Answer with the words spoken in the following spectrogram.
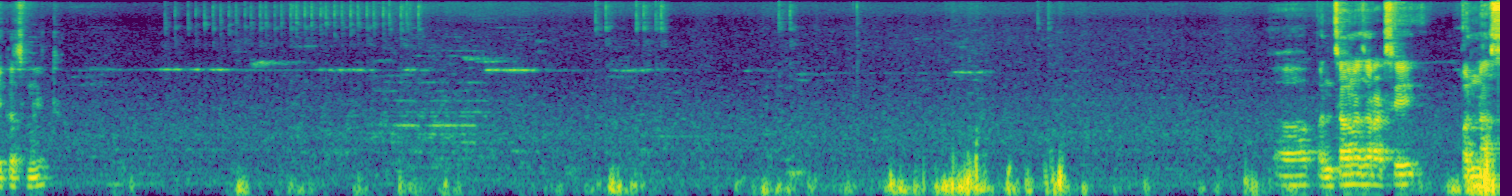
एकच मिनिट पंचावन्न हजार आठशे पन्नास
